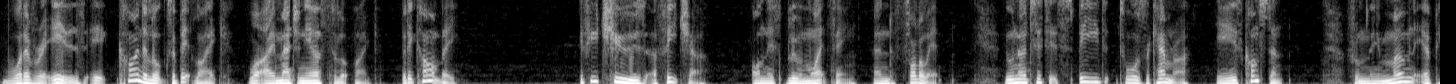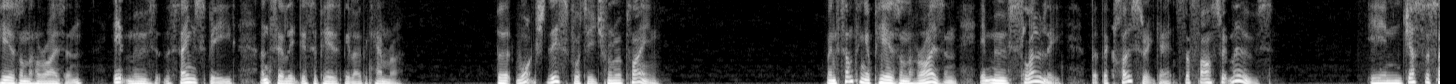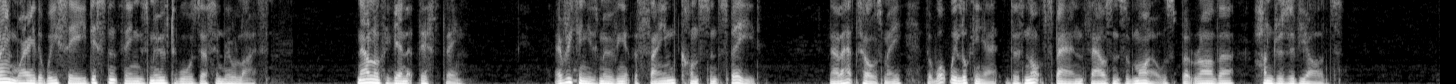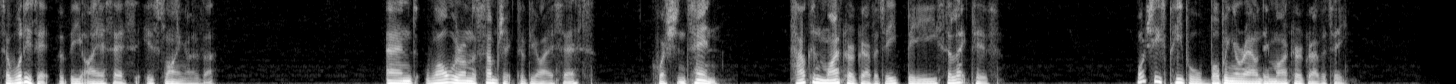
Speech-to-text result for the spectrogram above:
Whatever it is, it kind of looks a bit like what I imagine the Earth to look like, but it can't be. If you choose a feature on this blue and white thing and follow it, you'll notice its speed towards the camera is constant. From the moment it appears on the horizon, it moves at the same speed until it disappears below the camera. But watch this footage from a plane. When something appears on the horizon, it moves slowly, but the closer it gets, the faster it moves. In just the same way that we see distant things move towards us in real life. Now look again at this thing. Everything is moving at the same constant speed. Now that tells me that what we're looking at does not span thousands of miles, but rather hundreds of yards. So what is it that the ISS is flying over? And while we're on the subject of the ISS, question 10. How can microgravity be selective? Watch these people bobbing around in microgravity.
